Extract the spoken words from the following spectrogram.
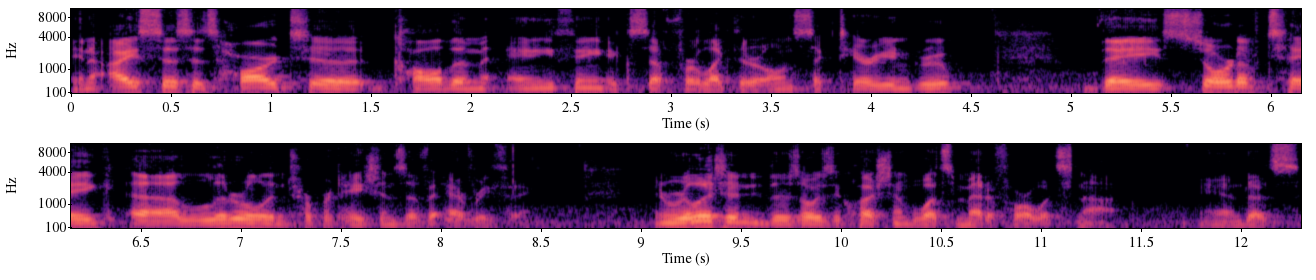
In ISIS, it's hard to call them anything except for like their own sectarian group. They sort of take uh, literal interpretations of everything. In religion, there's always a question of what's metaphor, what's not. And that's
